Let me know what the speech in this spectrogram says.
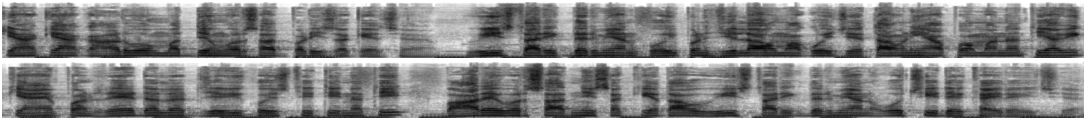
ક્યાં ક્યાંક હળવો મધ્યમ વરસાદ પડી શકે છે. વીસ તારીખ દરમિયાન કોઈ પણ જિલ્લાઓમાં કોઈ ચેતવણી આપવામાં નથી આવી. ક્યાંય પણ રેડ એલર્ટ જેવી કોઈ સ્થિતિ નથી. ભારે વરસાદની શક્યતાઓ વીસ તારીખ દરમિયાન ઓછી દેખાઈ રહી છે.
